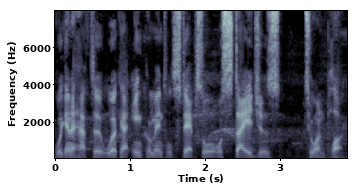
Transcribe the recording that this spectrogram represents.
we're going to have to work out incremental steps or, or stages to unplug.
